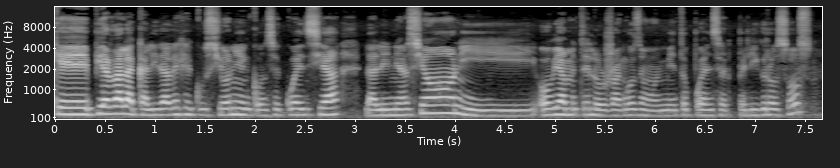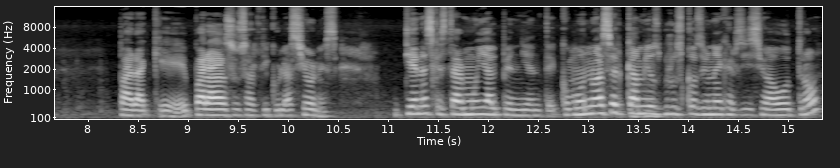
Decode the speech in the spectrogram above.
que pierda la calidad de ejecución y en consecuencia la alineación y obviamente los rangos de movimiento pueden ser peligrosos para que para sus articulaciones. Tienes que estar muy al pendiente, como no hacer cambios bruscos de un ejercicio a otro,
